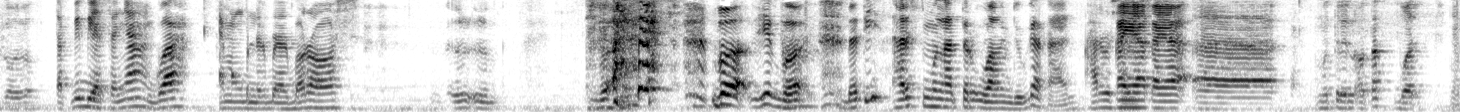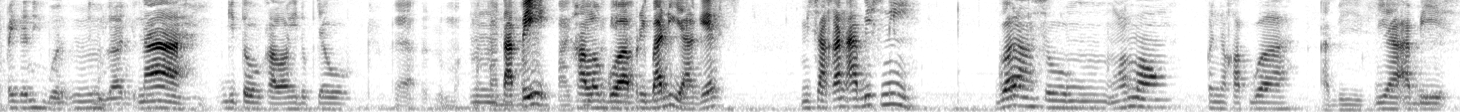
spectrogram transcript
Golo. tapi biasanya gua emang bener-bener boros. Lu, lu- bo bo iya bo. Berarti harus mengatur uang juga kan? Harus Kayak harus. kayak eh, muterin otak buat nyampe gak nih buat Mm. sebulan gitu. nah gitu kalau hidup jauh kayak lu ma- Hmm, tapi kalau gua pribadi ya guys misalkan abis nih gua langsung ngomong ke nyokap gua habis Iya abis.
